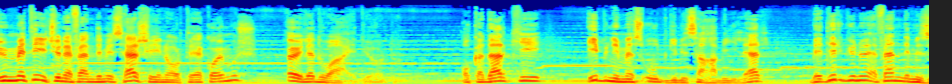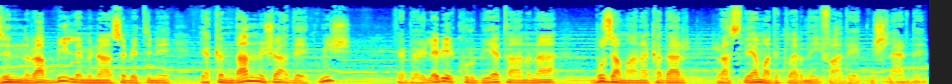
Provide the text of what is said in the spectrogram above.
Ümmeti için Efendimiz her şeyini ortaya koymuş, öyle dua ediyordu. O kadar ki İbni Mesud gibi sahabiler Bedir günü Efendimizin Rabbi ile münasebetini yakından müşahede etmiş ve böyle bir kurbiyet anına bu zamana kadar rastlayamadıklarını ifade etmişlerdi.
